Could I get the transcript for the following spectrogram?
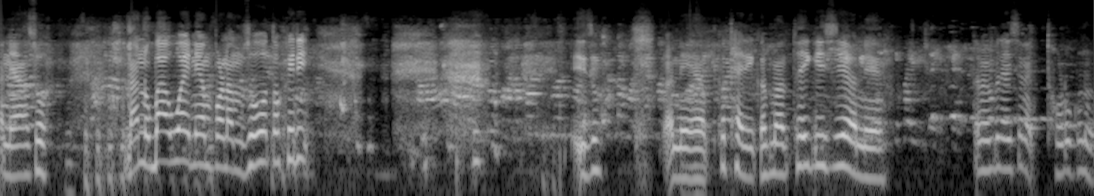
અને આ જો નાનું બા હોય ને એમ પણ આમ જોવો તો ખરી. એ અને પથારી ઘરમાં થઈ ગઈ છે અને તમે બધા છે ને થોડું ઘણું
